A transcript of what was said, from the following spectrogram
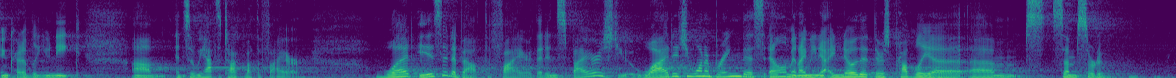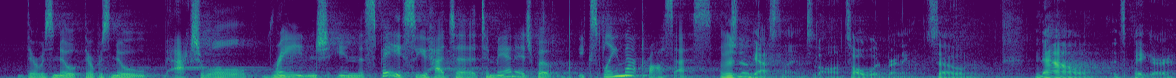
incredibly unique, um, and so we have to talk about the fire. What is it about the fire that inspires you? Why did you want to bring this element? I mean, I know that there's probably a um, some sort of there was no there was no actual range in the space, so you had to to manage. But explain that process. Well, there's no gas lines at all. It's all wood burning. So now it's bigger.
